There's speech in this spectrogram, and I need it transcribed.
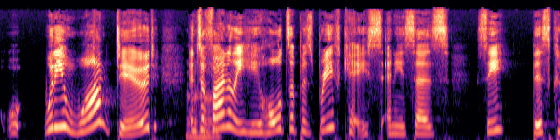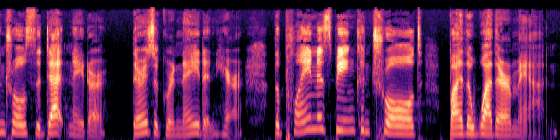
What do you want, dude? And uh-huh. so finally, he holds up his briefcase and he says, See, this controls the detonator. There's a grenade in here. The plane is being controlled by the weatherman.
